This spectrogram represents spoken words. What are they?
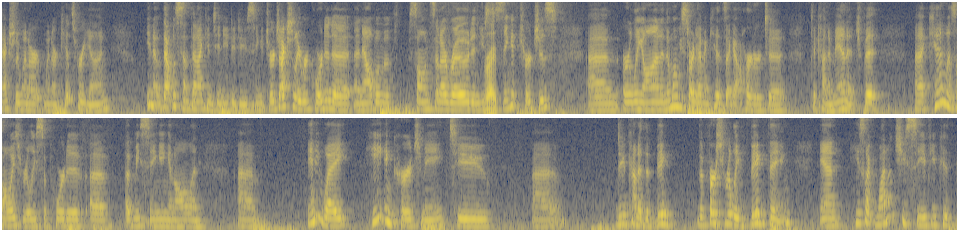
actually when our when our kids were young, you know, that was something I continued to do, sing at church. I actually recorded a, an album of songs that I wrote and used Right. to sing at churches um, early on. And then when we started having kids, that got harder to, to kind of manage. But uh, Ken was always really supportive of, of me singing and all. And um, anyway, he encouraged me to um do kind of the big, the first really big thing. And he's like, why don't you see if you could,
